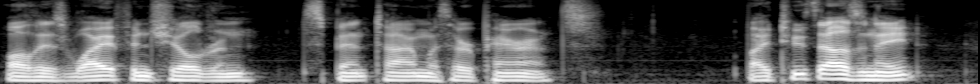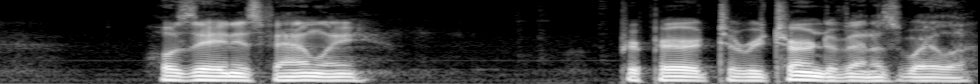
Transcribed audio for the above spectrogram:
while his wife and children spent time with her parents. By 2008, Jose and his family prepared to return to Venezuela.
